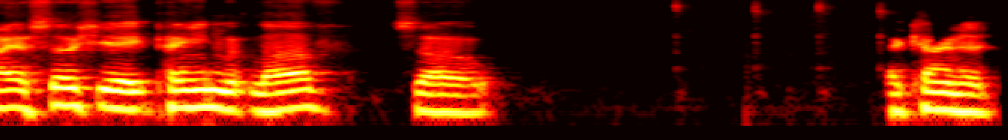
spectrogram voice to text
I associate pain with love. So I kind of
